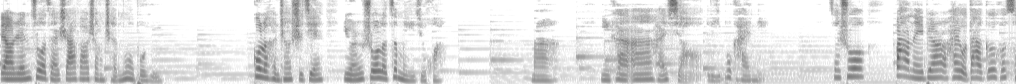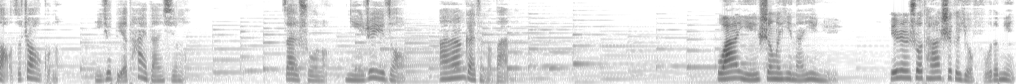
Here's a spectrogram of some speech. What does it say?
两人坐在沙发上沉默不语。过了很长时间，女儿说了这么一句话：“妈，你看安安还小，离不开你。再说爸那边还有大哥和嫂子照顾呢，你就别太担心了。再说了，你这一走，安安该怎么办呢？”吴阿姨生了一男一女，别人说她是个有福的命，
